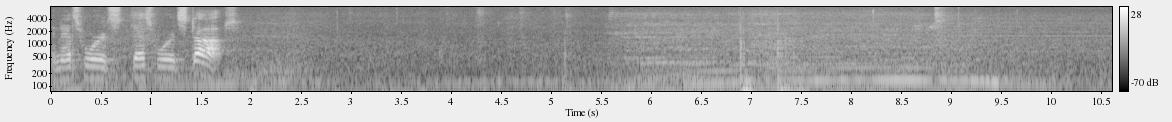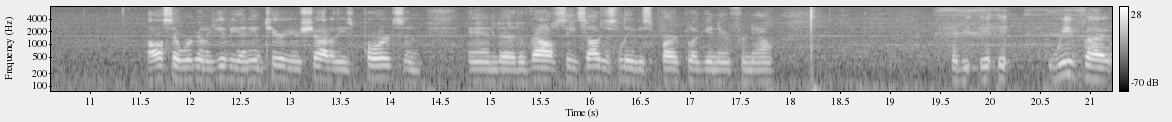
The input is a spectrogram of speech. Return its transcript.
And that's where it's that's where it stops. Also, we're going to give you an interior shot of these ports and and uh, the valve seats. I'll just leave the spark plug in there for now. You, it, it, we've uh,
